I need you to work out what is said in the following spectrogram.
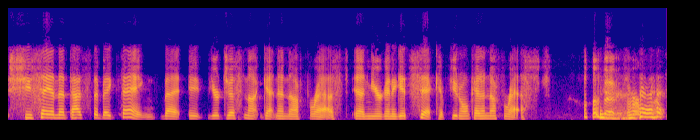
she's saying that that's the big thing that it, you're just not getting enough rest, and you're going to get sick if you don't get enough rest. that's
